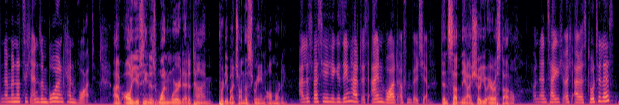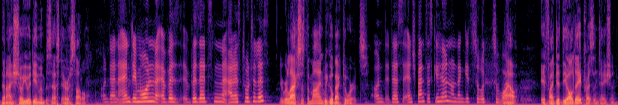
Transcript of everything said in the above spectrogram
und dann benutze ich ein Symbol und kein Wort. I've, all you've seen is one word at a time, pretty much on the screen all morning. Alles, was ihr hier gesehen habt, ist ein Wort auf dem Bildschirm. Then suddenly I show you Aristotle. Und dann zeige ich euch Aristoteles Then I show you a demon possessed Aristotle. und dann einen dämonenbesetzten Aristoteles. It relaxes the mind, we go back to words. Und das entspannt das Gehirn und dann geht es zurück zu Now, Worten. if I did the all day presentation,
